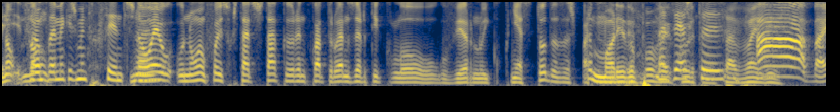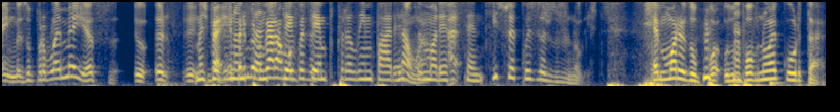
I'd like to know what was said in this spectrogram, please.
não, foram não, polémicas muito recentes, não, não é? é? Não foi o secretário de Estado que durante quatro anos articulou o governo e que conhece todas as partes A memória do, do povo mas é curta. Sabe bem ah, disso. bem, mas o problema é esse. Eu, eu, mas Pedro Nuno Santos lugar, teve coisa... tempo para limpar esta não, memória há, recente. Isso é coisas dos jornalistas. A memória do, po do povo não é curta.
